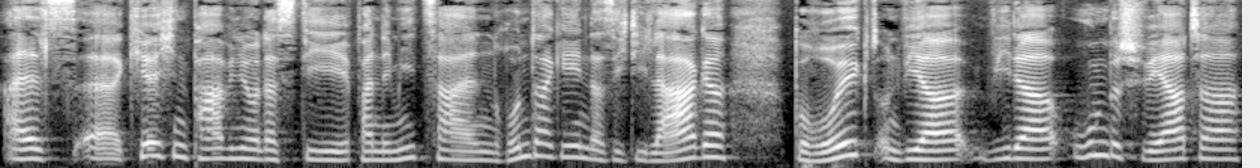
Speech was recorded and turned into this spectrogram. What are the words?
als äh, Kirchenpavillon, dass die Pandemiezahlen runtergehen, dass sich die Lage beruhigt und wir wieder unbeschwerter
